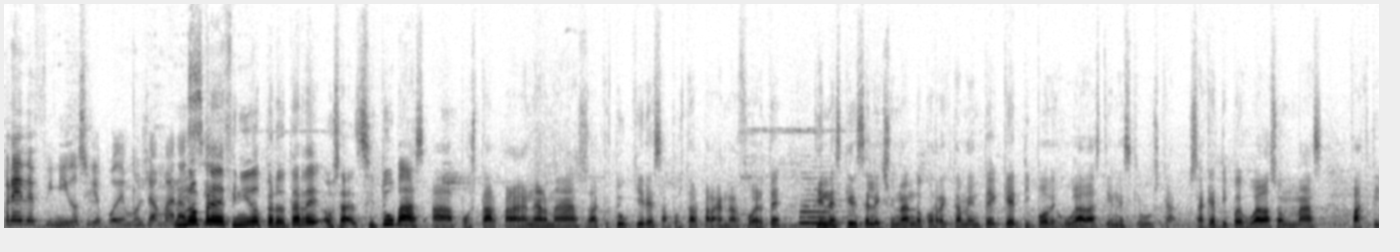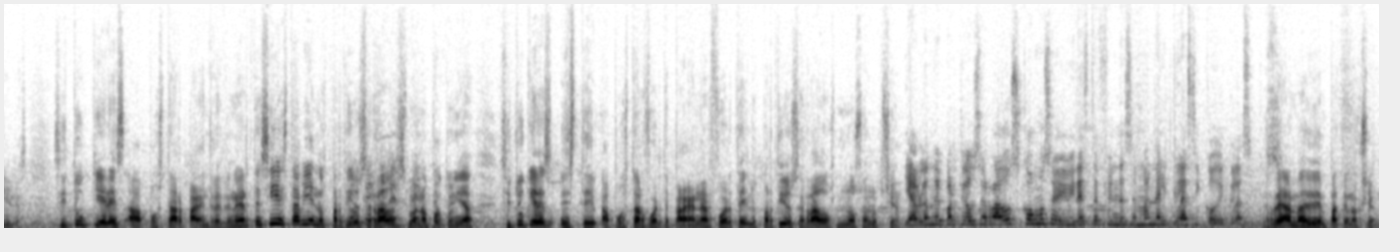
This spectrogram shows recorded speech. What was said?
predefinidos, si le podemos llamar No así. predefinidos, pero tratar de, o sea, si tú vas a apostar para ganar más, o sea, que tú quieres apostar para ganar fuerte, tienes que ir seleccionando correctamente qué tipo de jugadas tienes que buscar, o sea, qué tipo de jugadas son más factibles. Si tú quieres apostar para entretenerte, sí, está bien, los partidos Ok, cerrados es buena perfecto. oportunidad. Si tú quieres este, apostar fuerte para ganar fuerte, los partidos cerrados no son la opción. Y hablando de partidos cerrados, ¿cómo se vivirá este fin de semana el clásico de clásicos? Real Madrid empate en acción.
